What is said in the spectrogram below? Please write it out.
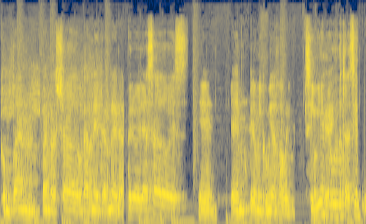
con pan, pan rallado, carne de ternera. Pero el asado es, eh, mi comida favorita. Si bien me gusta siempre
